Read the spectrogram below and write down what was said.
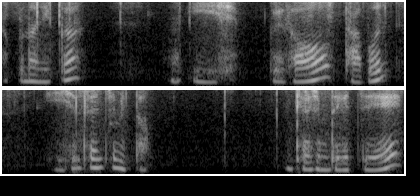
약분하니까 20 그래서 답은 20cm 이렇게 하시면 되겠지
